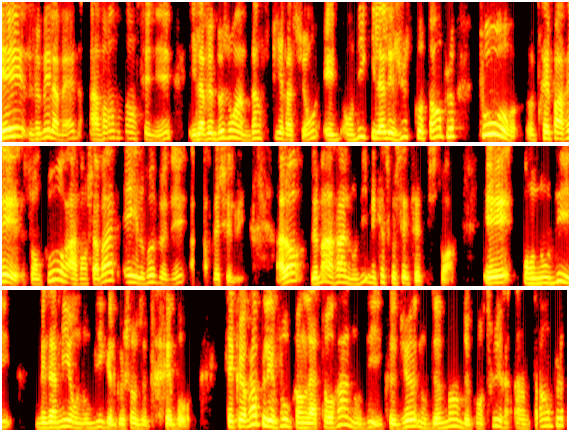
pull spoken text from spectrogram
Et le Mélamède, avant d'enseigner, il avait besoin d'inspiration et on dit qu'il allait jusqu'au temple pour préparer son cours avant Shabbat et il revenait après chez lui. Alors, le Maharal nous dit, mais qu'est-ce que c'est que cette histoire? Et on nous dit, mes amis, on nous dit quelque chose de très beau. C'est que rappelez-vous, quand la Torah nous dit que Dieu nous demande de construire un temple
